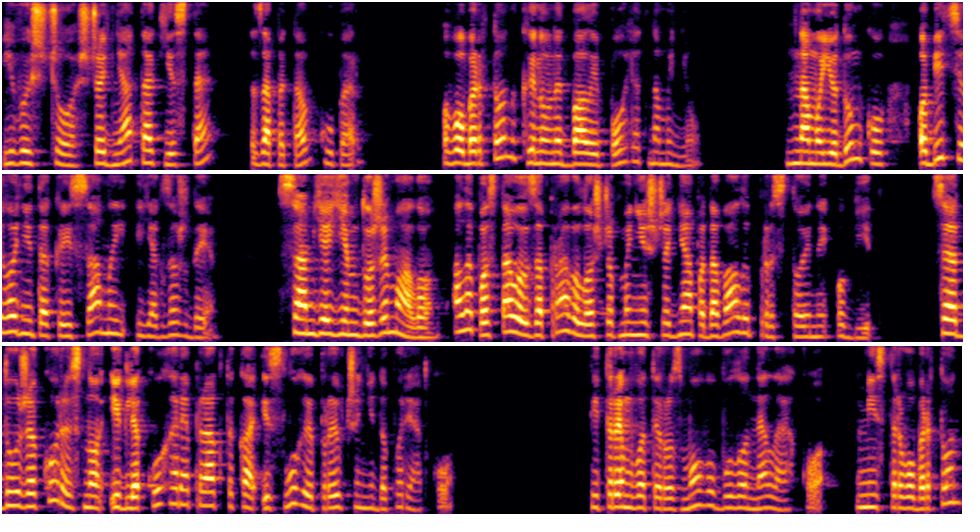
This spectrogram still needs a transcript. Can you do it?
І ви що, щодня так їсте? запитав купер. Вобертон кинув недбалий погляд на меню. На мою думку, обід сьогодні такий самий, як завжди. Сам я їм дуже мало, але поставив за правило, щоб мені щодня подавали пристойний обід. Це дуже корисно і для кухаря практика, і слуги привчені до порядку. Підтримувати розмову було нелегко. Містер Вобертон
